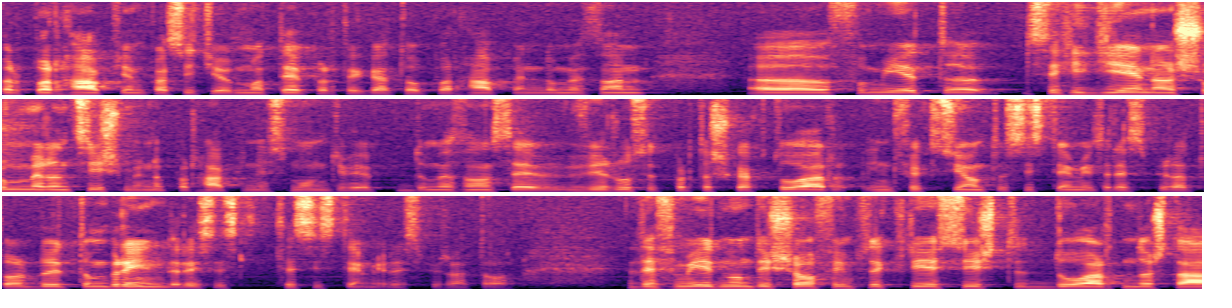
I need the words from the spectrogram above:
për përhapjen pasi që më tepër tek ato përhapen domethënë fëmijët se higjiena është shumë e rëndësishme në përhapjen e sëmundjeve domethënë se viruset për të shkaktuar infeksion të sistemit respirator duhet të mbrijnë deri te sistemi respirator dhe fëmijët mund t'i shofim se kryesisht duart ndoshta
